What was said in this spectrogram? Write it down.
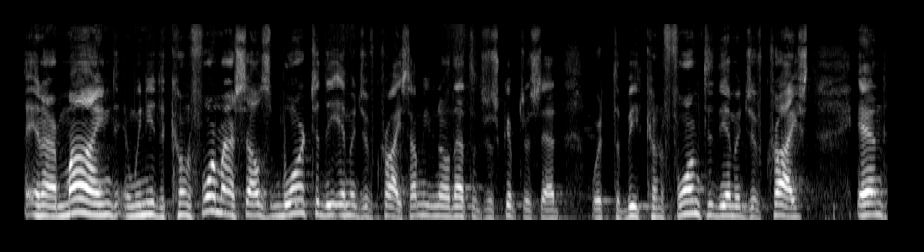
in our mind, and we need to conform ourselves more to the image of Christ. How many of you know that's the scripture said? We're to be conformed to the image of Christ. And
